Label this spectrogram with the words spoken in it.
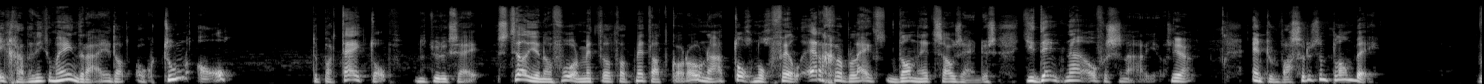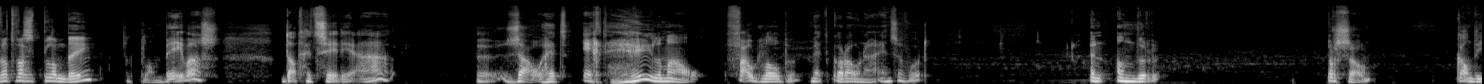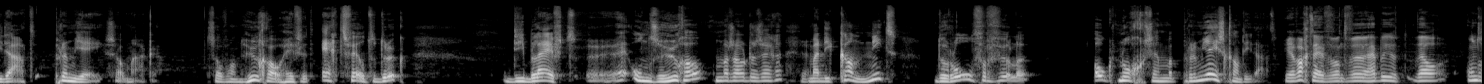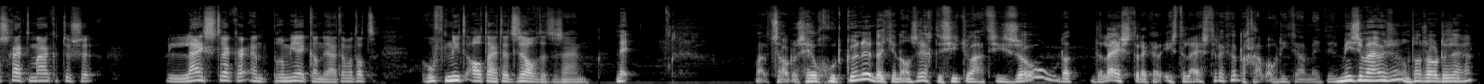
ik ga er niet omheen draaien dat ook toen al de partijtop natuurlijk zei: stel je nou voor met dat dat met dat corona toch nog veel erger blijkt dan het zou zijn. Dus je denkt na over scenario's. Ja. En toen was er dus een plan B. Wat was het plan B? Het plan B was dat het CDA uh, zou het echt helemaal fout lopen met corona enzovoort. Een ander persoon kandidaat premier zou maken. Zo van Hugo heeft het echt veel te druk. Die blijft uh, onze Hugo, om maar zo te zeggen. Maar die kan niet de rol vervullen ook nog zeg maar premierskandidaat. Ja, wacht even, want we hebben hier wel onderscheid te maken tussen lijsttrekker en premierkandidaat. Want dat hoeft niet altijd hetzelfde te zijn. Nee. Maar het zou dus heel goed kunnen dat je dan zegt de situatie zo dat de lijsttrekker is de lijsttrekker. Daar gaan we ook niet aan met de missemuizen, om dan zo te zeggen.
